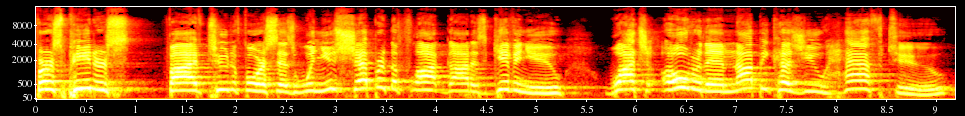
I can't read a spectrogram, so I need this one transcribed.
First Peter 5 2 to 4 says, When you shepherd the flock God has given you, watch over them, not because you have to,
